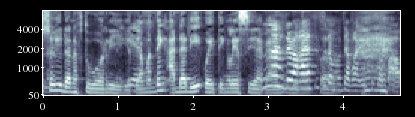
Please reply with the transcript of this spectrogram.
so you don't have to worry gitu. Yes. Yang penting ada di waiting list ya kan. nah terima kasih gitu. sudah mengucapkan itu bapak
